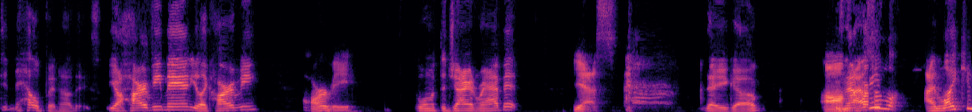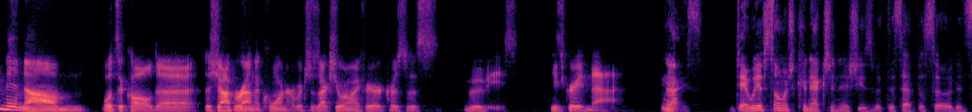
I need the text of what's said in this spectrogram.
Didn't help in others. Yeah, Harvey man, you like Harvey, Harvey. the one with the giant rabbit. Yes. There you go. Um, I also I like him in um, what's it called? Uh, the Shop Around the Corner, which is actually one of my favorite Christmas movies. He's great in that. Nice. Dan, we have so much connection issues with this episode. It's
